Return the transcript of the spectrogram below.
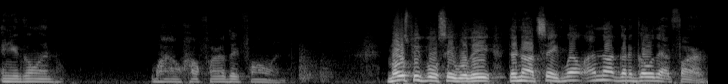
And you're going, wow, how far have they fallen? Most people will say, well, they, they're not saved. Well, I'm not going to go that far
